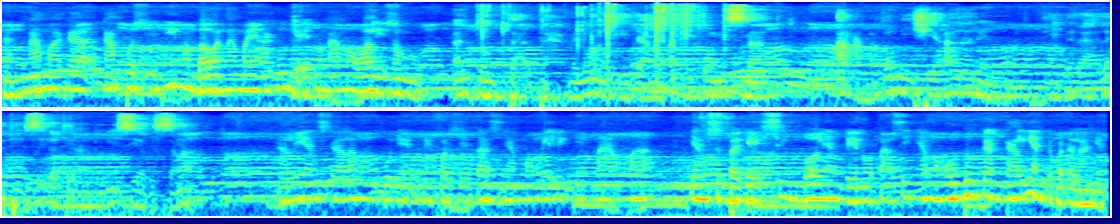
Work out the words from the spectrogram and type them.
Dan nama ke kampus ini membawa nama yang agung yaitu nama Wali Songo. Antum tahmilun di jamaatikum isma a'zami syi'arin fi dalalati sidati Indonesia bersama. Kalian sekarang mempunyai universitas yang memiliki nama yang sebagai simbol yang denotasinya menghubungkan kalian kepada langit.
